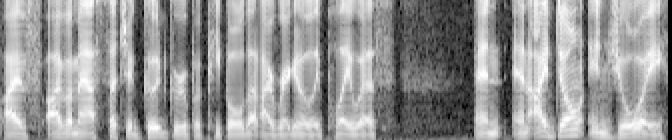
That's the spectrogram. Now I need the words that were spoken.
I've I've amassed such a good group of people that I regularly play with, and and I don't enjoy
